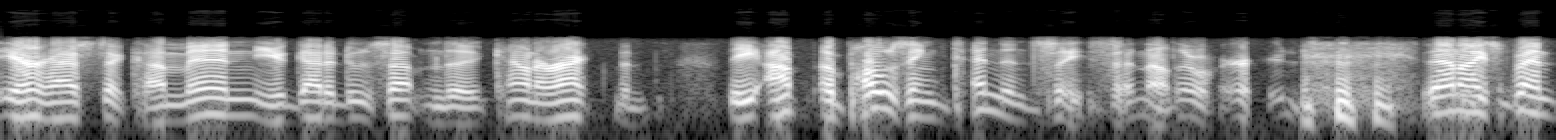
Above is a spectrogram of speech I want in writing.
air has to come in, you've got to do something to counteract the the op- opposing tendencies. In other words, then I spent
